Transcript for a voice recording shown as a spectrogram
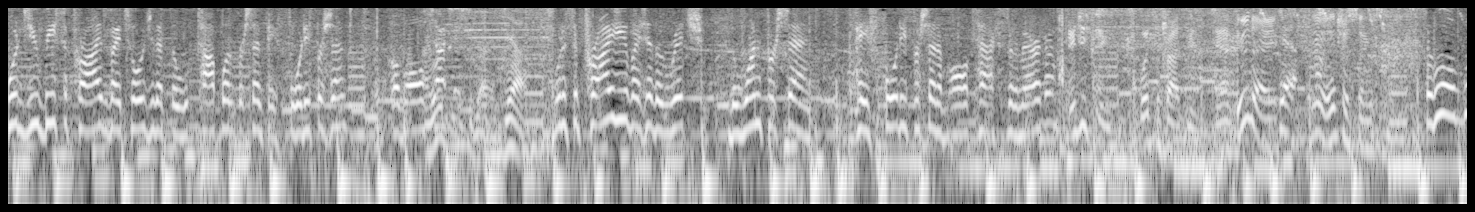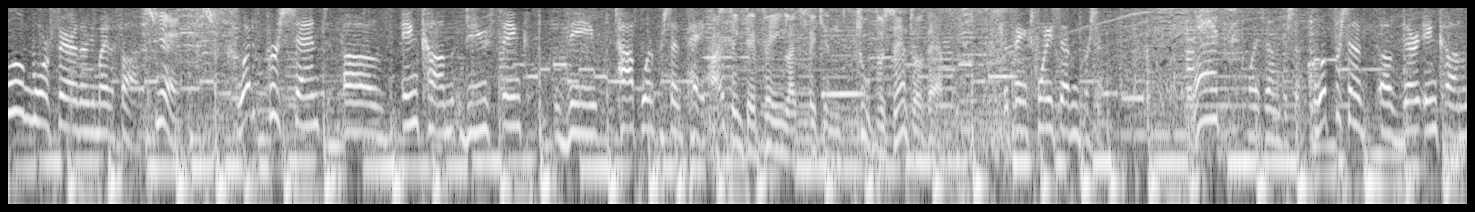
would you be surprised if I told you that the top 1% pay 40% of all I would be taxes? surprised, yeah. Would it surprise you if I said the rich, the 1%, pay 40% of all taxes in America? Interesting. What surprised me? Yeah. Do they? Yeah. Oh, interesting. So a little, little more fair than you might have thought. Yeah. What percent of income do you think the top 1% pay? I think they're paying like freaking 2% of that. They're paying 27%. What? 27%. What percent of, of their income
